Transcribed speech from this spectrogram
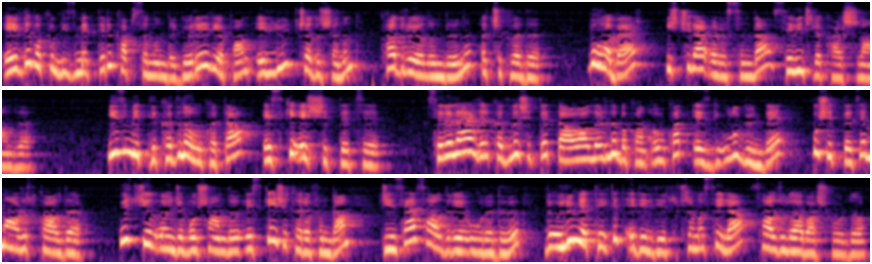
evde bakım hizmetleri kapsamında görev yapan 53 çalışanın kadroya alındığını açıkladı. Bu haber işçiler arasında sevinçle karşılandı. İzmitli kadın avukata eski eş şiddeti. Senelerdir kadına şiddet davalarına bakan avukat Ezgi Ulugün de bu şiddete maruz kaldı. 3 yıl önce boşandığı eski eşi tarafından cinsel saldırıya uğradığı ve ölümle tehdit edildiği suçlamasıyla savcılığa başvurdu.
